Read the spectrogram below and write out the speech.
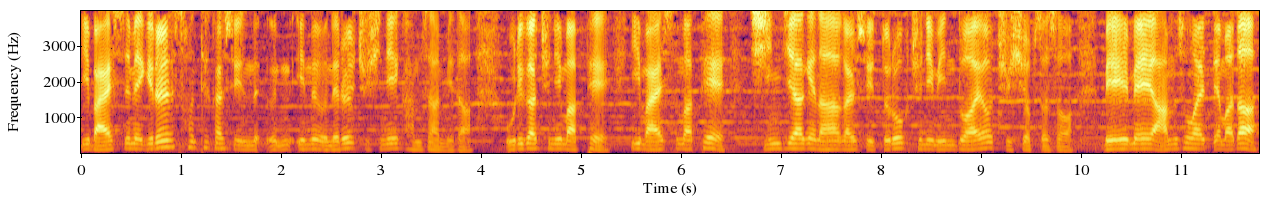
이 말씀의 길을 선택할 수 있는, 은, 있는 은혜를 주시니 감사합니다. 우리가 주님 앞에 이 말씀 앞에 진지하게 나아갈 수 있도록 주님 인도하여 주시옵소서. 매일매일 암송할 때마다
